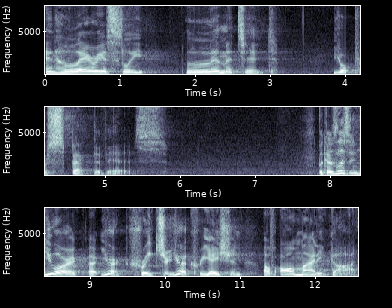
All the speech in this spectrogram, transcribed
and hilariously limited your perspective is. Because listen, you are a, you're a creature, you're a creation of Almighty God.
